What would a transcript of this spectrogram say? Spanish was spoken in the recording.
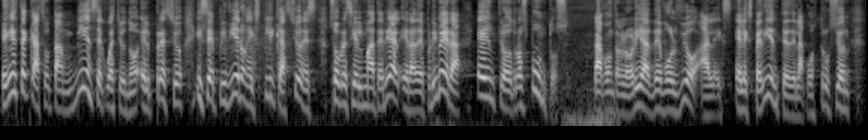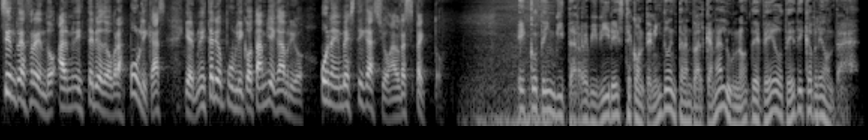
En este caso también se cuestionó el precio y se pidieron explicaciones sobre si el material era de primera, entre otros puntos. La Contraloría devolvió el expediente de la construcción sin refrendo al Ministerio de Obras Públicas y el Ministerio Público también abrió una investigación al respecto. ECO te invita a revivir este contenido entrando al canal 1 de VOD de Cableonda.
